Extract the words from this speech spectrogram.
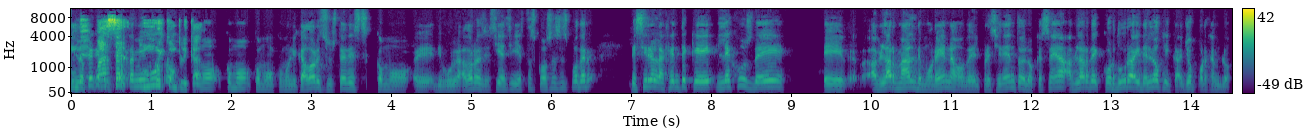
Y lo que va a ser también muy complicado. Como, como, comunicadores y ustedes como eh, divulgadores de ciencia y estas cosas es poder decirle a la gente que lejos de eh, hablar mal de Morena o del presidente o de lo que sea, hablar de cordura y de lógica. Yo, por ejemplo,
